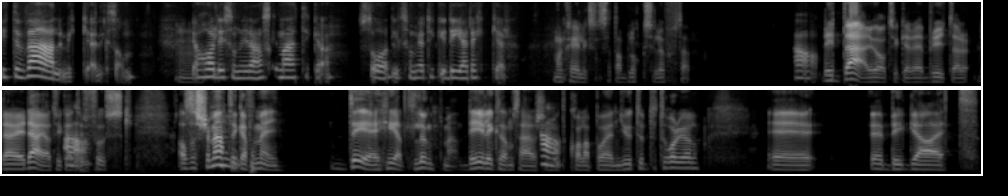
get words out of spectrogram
lite väl mycket liksom. mm. Jag har liksom redan Schematica så liksom jag tycker det räcker. Man kan ju liksom sätta blocks i luften. Ja, Det är där jag tycker det bryter. Det är där jag tycker att det är Ja. fusk. Alltså Schematica Mm. för mig, det är helt lugnt med. Det är liksom så här som Ja. att kolla på en YouTube-tutorial. Eh, eh, bygga ett,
